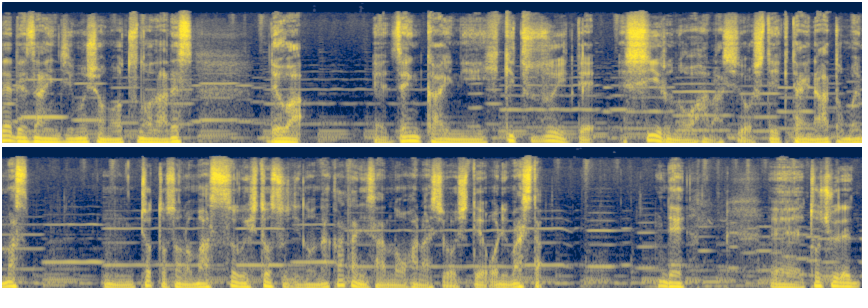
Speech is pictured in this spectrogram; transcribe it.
こんにちはハリマゼデザイン事務所の角田です。では前回に引き続いてシールのお話をしていきたいなと思います、うん、ちょっとそのまっすぐ一筋の中谷さんのお話をしておりました。で、えー、途中で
